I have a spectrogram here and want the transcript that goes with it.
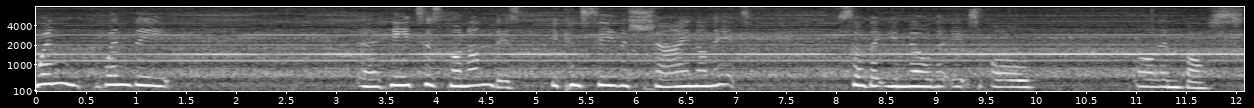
When, when the uh, heat has gone on this, you can see the shine on it so that you know that it's all, all embossed.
